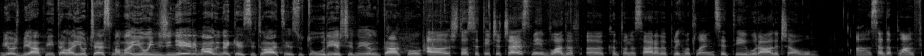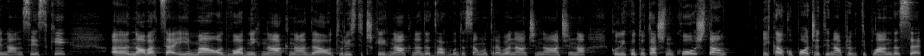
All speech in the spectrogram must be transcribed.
još bi ja pitala i o česmama i o inženjerima, ali neke situacije su tu riješene, je li tako? A, što se tiče česmi, vlada uh, kantona Sarave prihvatila inicijativu, radeće ovu sada plan finansijski. E, novaca ima od vodnih naknada, od turističkih naknada, mhm. tako da samo treba naći načina koliko to tačno košta i kako početi napraviti plan da se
